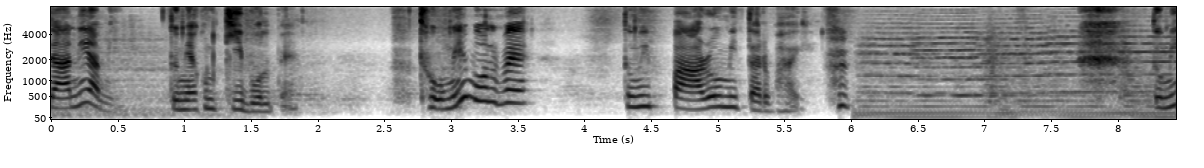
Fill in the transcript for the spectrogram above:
জানি আমি তুমি এখন কি বলবে। তুমি বলবে তুমি পারমিতার ভাই। তুমি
